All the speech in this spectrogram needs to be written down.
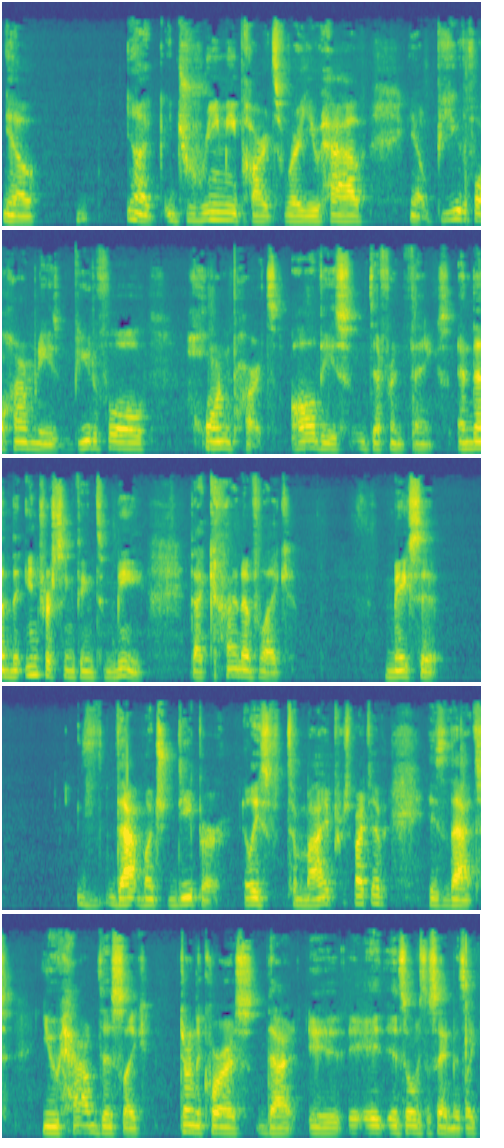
you know, you know, like dreamy parts where you have, you know, beautiful harmonies, beautiful horn parts, all these different things. And then the interesting thing to me that kind of like makes it that much deeper, at least to my perspective, is that you have this like during the chorus that it, it, it's always the same. It's like,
